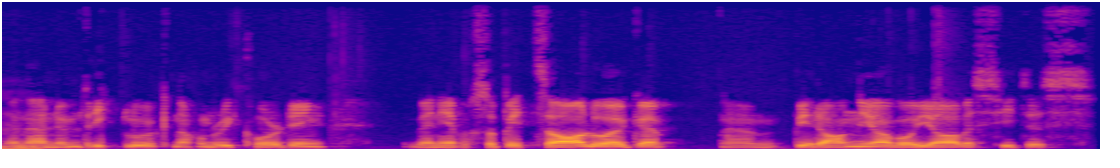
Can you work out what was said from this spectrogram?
Mhm. Dann habe ich nicht mehr reingeschaut nach dem Recording. Wenn ich einfach so ein bisschen anschaue, ähm, Piranha, wo ja, was sind das,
